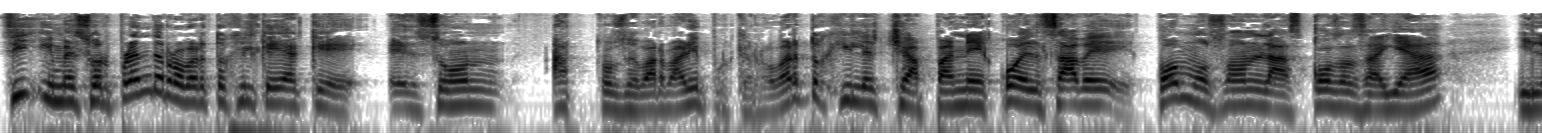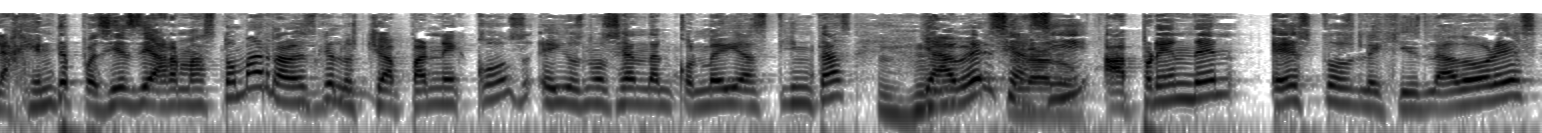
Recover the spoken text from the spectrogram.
Sí, y me sorprende Roberto Gil que ya que eh, son actos de barbarie, porque Roberto Gil es chapaneco, él sabe cómo son las cosas allá, y la gente pues sí es de armas tomar, la es que los chapanecos, ellos no se andan con medias tintas, y a ver si así aprenden estos legisladores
